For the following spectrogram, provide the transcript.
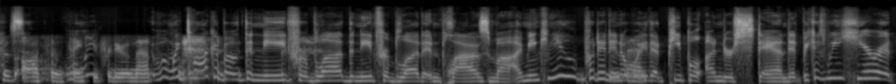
It was awesome. Thank you for doing that. When we talk about the need for blood, the need for blood and plasma, I mean, can you put it in a way that people understand it? Because we hear it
